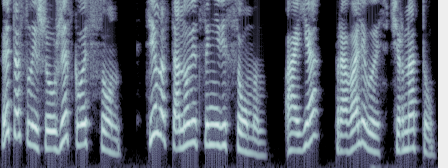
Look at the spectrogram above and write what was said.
Это слышу уже сквозь сон. Тело становится невесомым, а я проваливаюсь в черноту.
